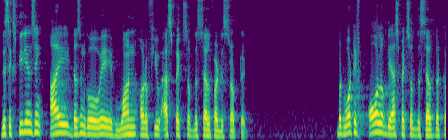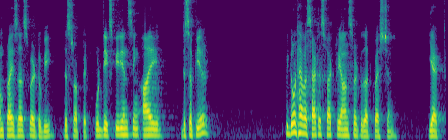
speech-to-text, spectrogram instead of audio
This experiencing I doesn't go away if one or a few aspects of the self are disrupted. But what if all of the aspects of the self that comprise us were to be disrupted? Would the experiencing I disappear? We don't have a satisfactory answer to that question yet.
